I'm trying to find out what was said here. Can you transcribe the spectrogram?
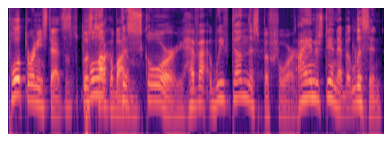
pull up the running stats? Let's, let's talk about the them. score. Have I, we've done this before. I understand that, but listen.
